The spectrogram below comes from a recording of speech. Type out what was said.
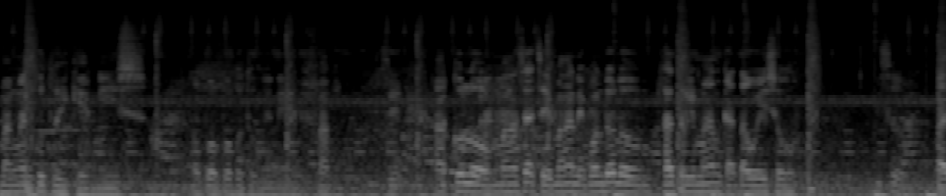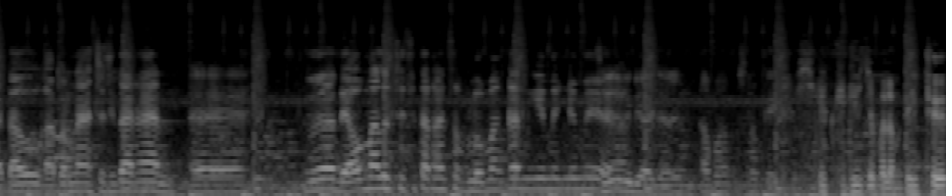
Mangan kudu higienis. Apa-apa kudu ngene. Fak. Aku lo masa cek mangan di pondok lo saat mangan gak tau iso. bisa Gak tahu, gak pernah cuci tangan. eh Lu ada oma lu cuci tangan sebelum makan gini-gini ya. saya juga diajarin apa kayak gitu Sikat gigi sebelum tidur.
